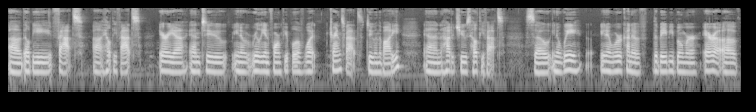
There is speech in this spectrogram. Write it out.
Uh, there'll be fats, uh, healthy fats area, and to you know really inform people of what trans fats do in the body and how to choose healthy fats. So you know we you know we're kind of the baby boomer era of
